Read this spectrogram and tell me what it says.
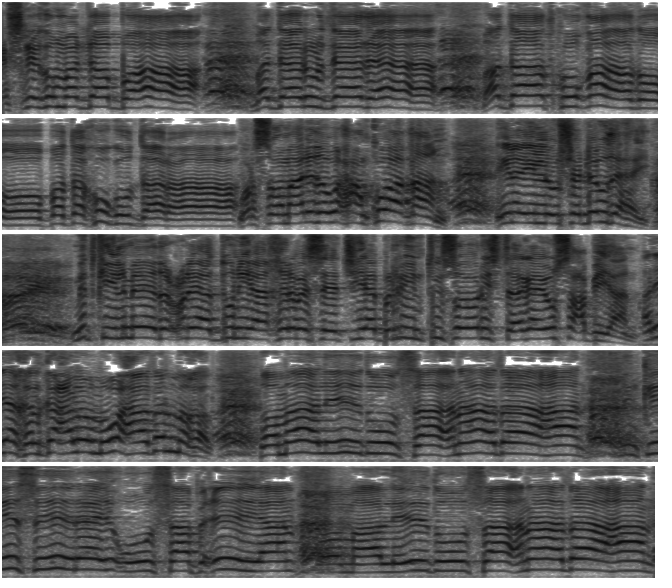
cishqiguma dhabba badaarurdada baddaad ku qaado badda kugu dara. War soomaalida waxaan ku aqaan inay ilowsha dhowdahay. Midkii ilmaheeda cunay adduuniya aakhiraba seejiyaa birri intuu soo hor istaaga ay u sacbiyaan. Aryaa kalgacalow ma waxaadan maqal soomaalidu saanaadahan ninkii siiray uu sabciyan soomaalidu saanaadahan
